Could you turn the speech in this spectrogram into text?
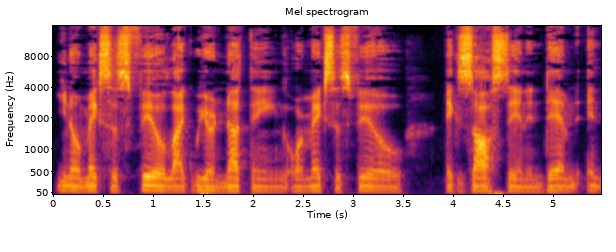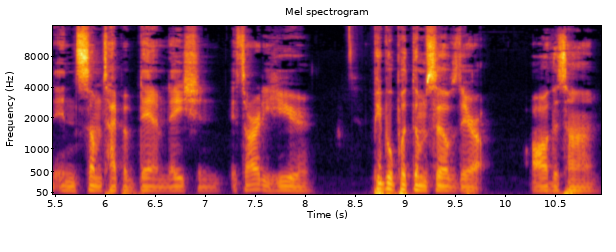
you know, makes us feel like we are nothing or makes us feel exhausted and damned in, in some type of damnation. It's already here. People put themselves there all the time.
